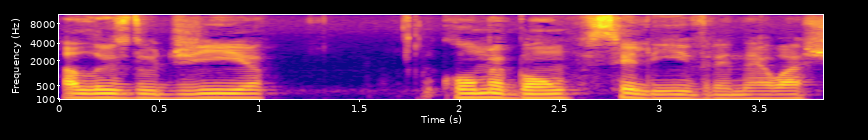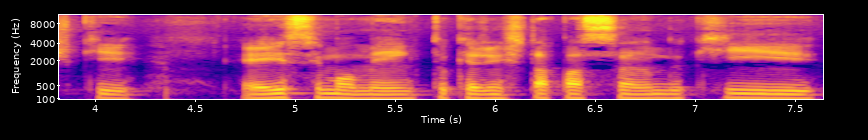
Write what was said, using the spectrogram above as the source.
a luz do dia, como é bom ser livre, né? Eu acho que é esse momento que a gente está passando que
